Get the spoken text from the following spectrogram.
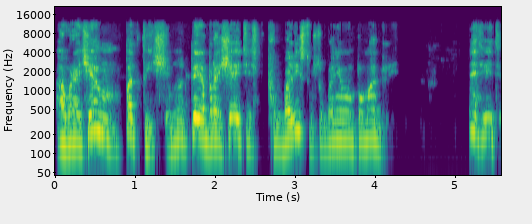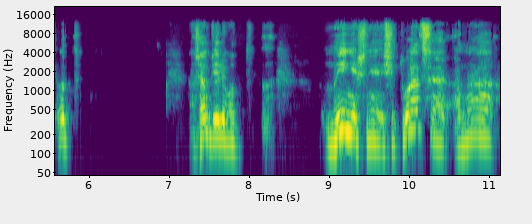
а врачам по тысячам. Ну, теперь обращайтесь к футболистам, чтобы они вам помогли. Знаете, ведь вот на самом деле, вот э, нынешняя ситуация, она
